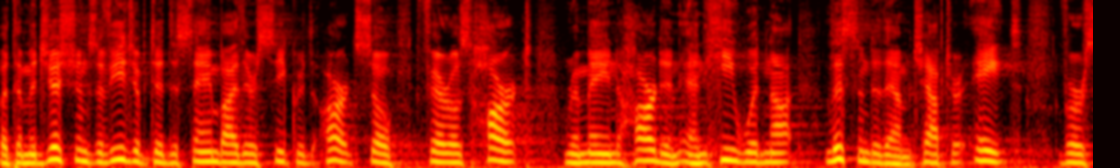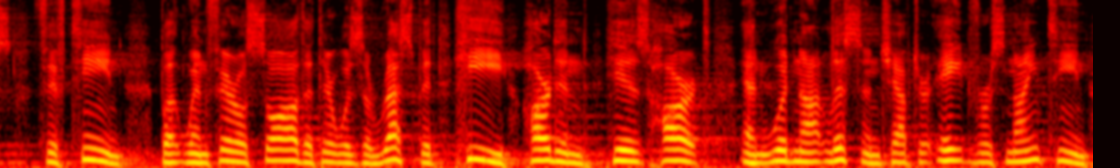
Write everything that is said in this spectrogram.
But the magicians of Egypt did the same by their secret arts. So Pharaoh's heart remained hardened, and he would not listen to them. Chapter 8, verse 15. But when Pharaoh saw that there was a respite, he hardened his heart and would not listen. Chapter 8, verse 19.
